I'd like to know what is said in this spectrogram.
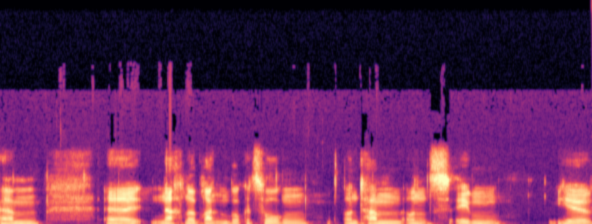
ähm, äh, nach Neubrandenburg gezogen und haben uns eben hier,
